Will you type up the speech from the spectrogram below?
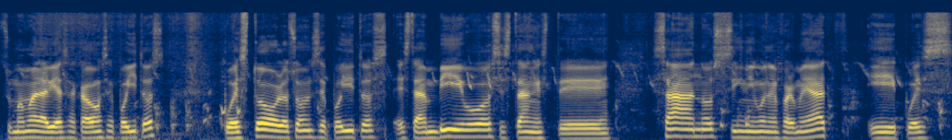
Su mamá le había sacado 11 pollitos pues todos los 11 pollitos están vivos, están este, sanos, sin ninguna enfermedad y pues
